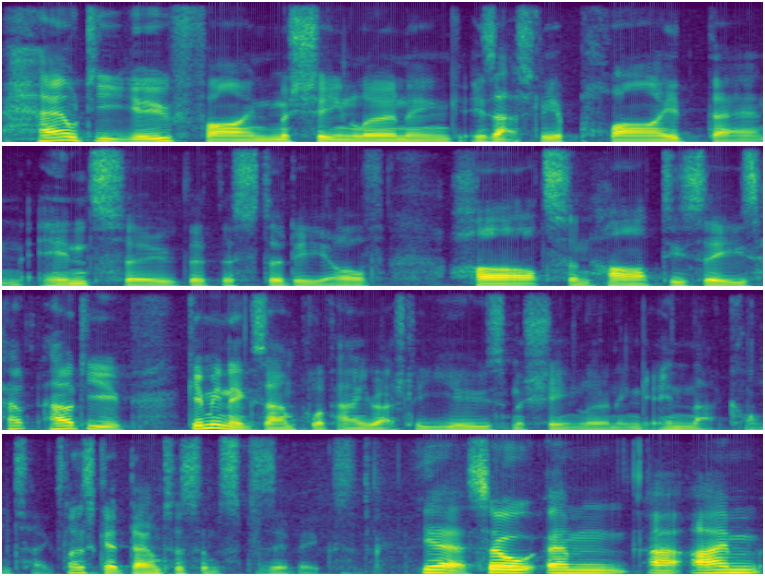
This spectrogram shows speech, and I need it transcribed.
how do you find machine learning is actually applied then into the, the study of hearts and heart disease? How, how do you, give me an example of how you actually use machine learning in that context. Let's get down to some specifics. Yeah, so um, I'm,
